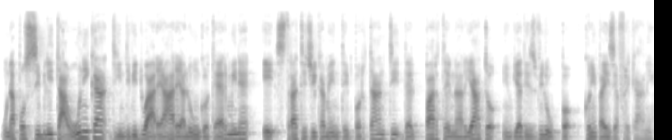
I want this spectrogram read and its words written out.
una possibilità unica di individuare aree a lungo termine e strategicamente importanti del partenariato in via di sviluppo con i paesi africani.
